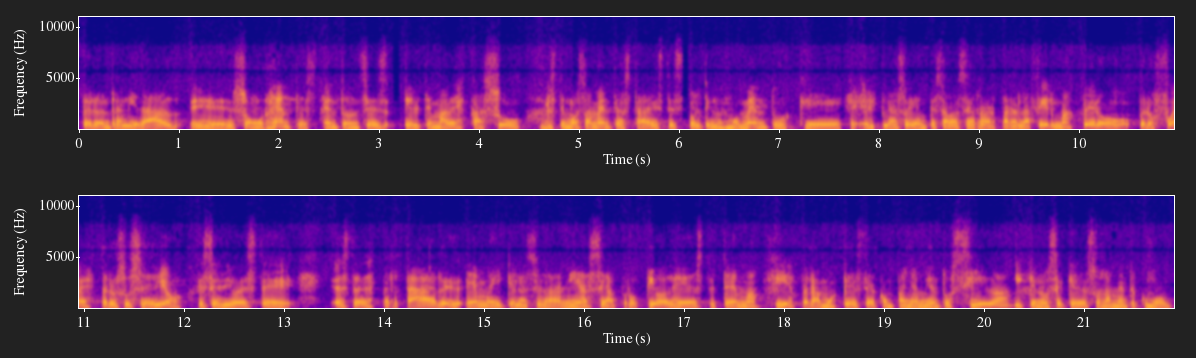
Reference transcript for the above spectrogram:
pero en realidad eh, son urgentes. Entonces, el tema de Escazú, lastimosamente hasta estos últimos momentos que el plazo ya empezaba a cerrar para la firma, pero, pero fue, pero sucedió, que se dio este, este despertar el tema y que la ciudadanía se apropió de este tema y esperamos que ese acompañamiento siga y que no se quede solamente como,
